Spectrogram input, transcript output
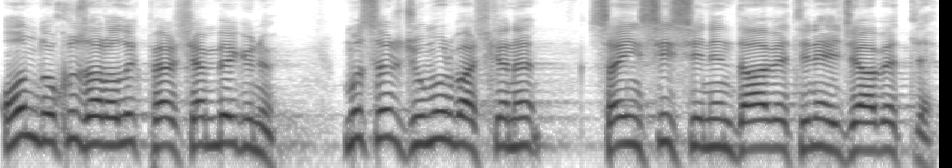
19 Aralık Perşembe günü Mısır Cumhurbaşkanı Sayın Sisi'nin davetine icabetle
